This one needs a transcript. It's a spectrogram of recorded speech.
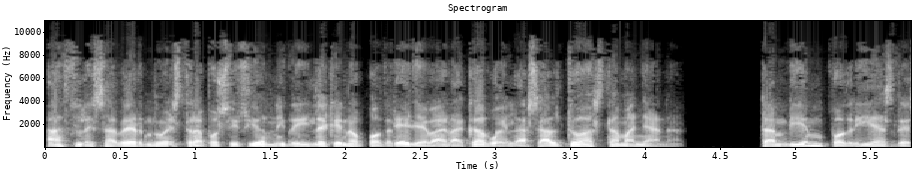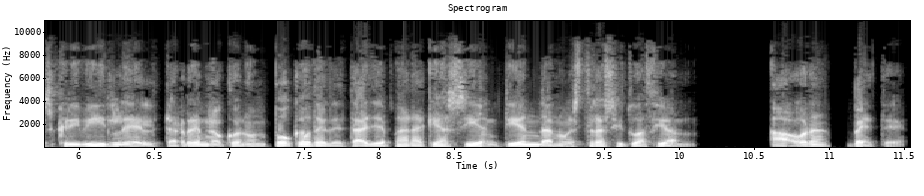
hazle saber nuestra posición y dile que no podré llevar a cabo el asalto hasta mañana. También podrías describirle el terreno con un poco de detalle para que así entienda nuestra situación. Ahora, vete.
